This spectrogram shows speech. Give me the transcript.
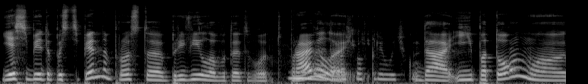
я себе это постепенно просто привила вот это вот правило. Ну, да, это в привычку. Да, и потом э,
